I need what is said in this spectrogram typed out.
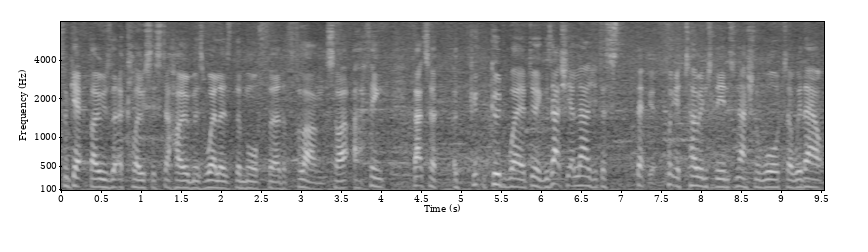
forget those that are closest to home as well as the more further flung. So I, I think that's a, good way of doing it because it actually allows you to step, put your toe into the international water without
